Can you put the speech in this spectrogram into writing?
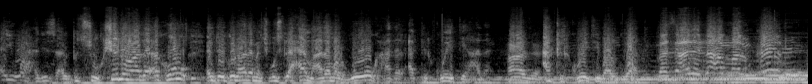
أي واحد يسأل بالسوق شنو هذا أكو؟ أنت تقول هذا مشبوس لحم هذا مرقوق هذا الأكل كويتي هذا. هذا. أكل كويتي بالقوات. بس على اللحم مال الكل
